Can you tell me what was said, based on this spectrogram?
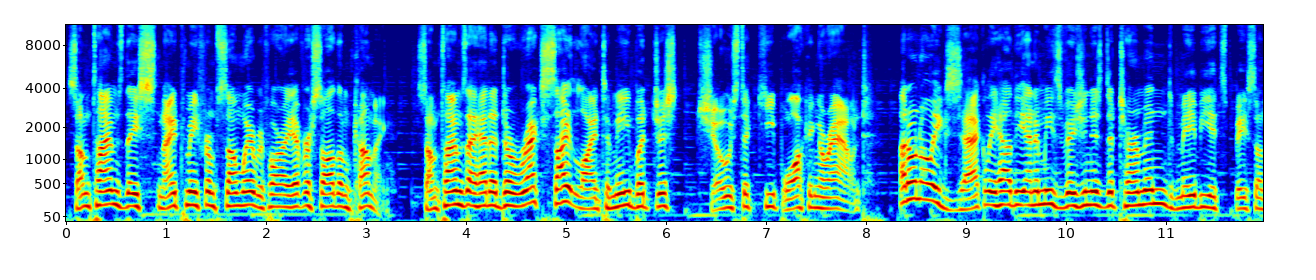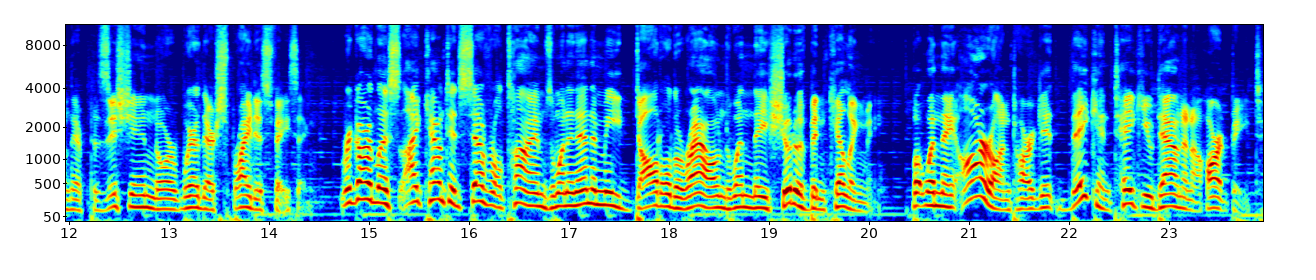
Sometimes they sniped me from somewhere before I ever saw them coming. Sometimes I had a direct sight line to me but just chose to keep walking around. I don't know exactly how the enemy's vision is determined, maybe it's based on their position or where their sprite is facing. Regardless, I counted several times when an enemy dawdled around when they should have been killing me. But when they are on target, they can take you down in a heartbeat.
